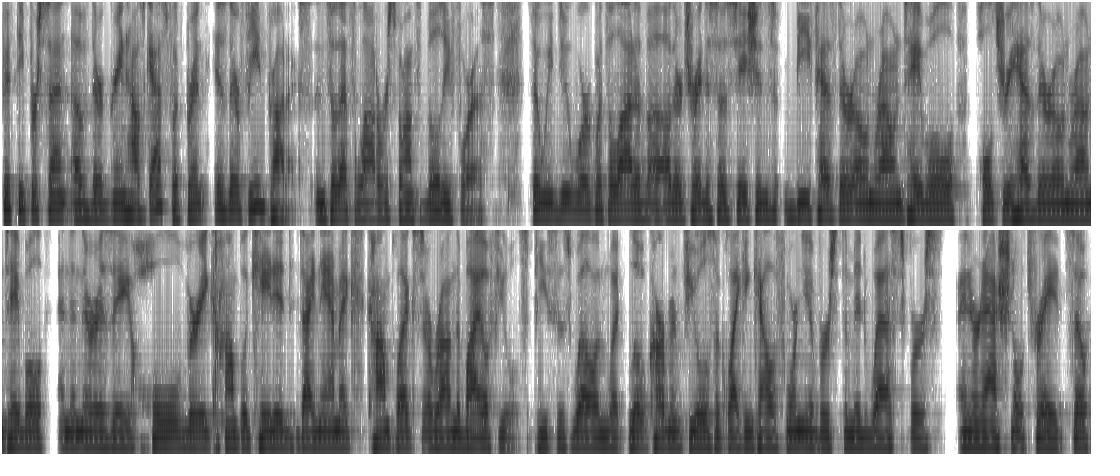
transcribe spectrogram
50% of their greenhouse gas footprint is their feed products. And so that's a lot of responsibility for us. So we do work with a lot of uh, other trade associations. Beef has their own roundtable, poultry has their own roundtable. And then there is a whole very complicated dynamic complex around the biofuels piece as well, and what low carbon fuels look like in California versus the Midwest versus international trade. So,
